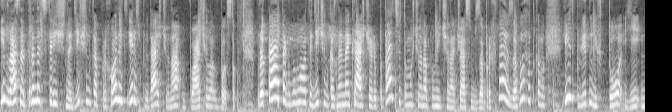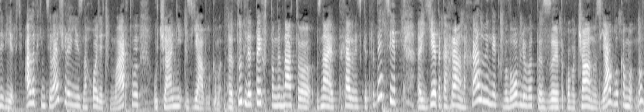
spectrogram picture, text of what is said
І, власне, 13-річна дівчинка приходить і розповідає, що вона бачила вбивство. Проте, так би мовити, дівчинка з не найкращою репутацією, тому що вона помічена часом за брехнею, за вигадками, і відповідно ніхто їй не вірить. Але в кінці вечора її знаходять мертвою у чані з яблуками. Е, Тут для тих, хто не надто знає хеллоуінські традиції, е, є така гра на Хеллоуін, як виловлювати з такого чану з яблуками, ну,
